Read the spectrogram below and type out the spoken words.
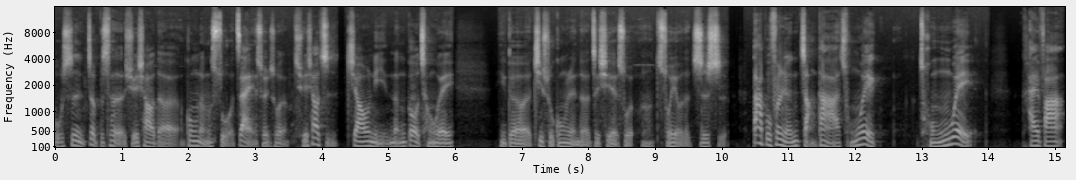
不是，这不是学校的功能所在。所以说，学校只教你能够成为一个技术工人的这些所所有的知识。大部分人长大从未从未开发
